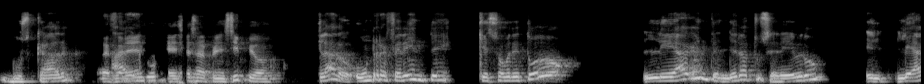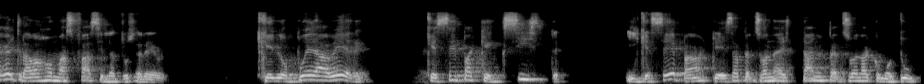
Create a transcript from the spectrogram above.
buscar... Referente, ese es al principio. Claro, un referente que sobre todo le haga entender a tu cerebro, le haga el trabajo más fácil a tu cerebro. que lo pueda ver, que sepa que existe y que sepa que esa persona es tan persona como tú.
